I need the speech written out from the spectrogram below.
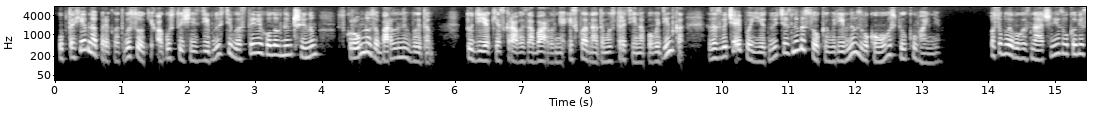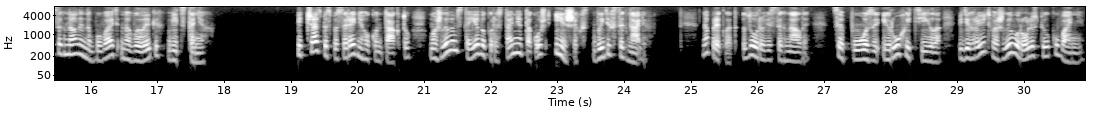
У птахів, наприклад, високі акустичні здібності властиві головним чином скромно забарвленим видам, тоді як яскраве забарвлення і складна демонстраційна поведінка зазвичай поєднуються з невисоким рівнем звукового спілкування. Особливого значення звукові сигнали набувають на великих відстанях. Під час безпосереднього контакту можливим стає використання також інших видів сигналів. Наприклад, зорові сигнали це пози і рухи тіла відіграють важливу роль у спілкуванні.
